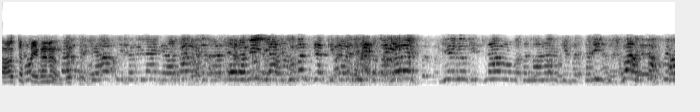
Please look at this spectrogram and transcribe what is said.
أو تسعي بنا یہ لوگ اسلام اور مسلمانوں کے بدترین دشمن ہیں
